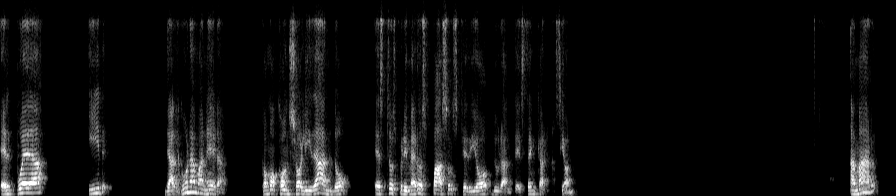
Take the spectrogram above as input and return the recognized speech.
él pueda ir de alguna manera como consolidando estos primeros pasos que dio durante esta encarnación. Amar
